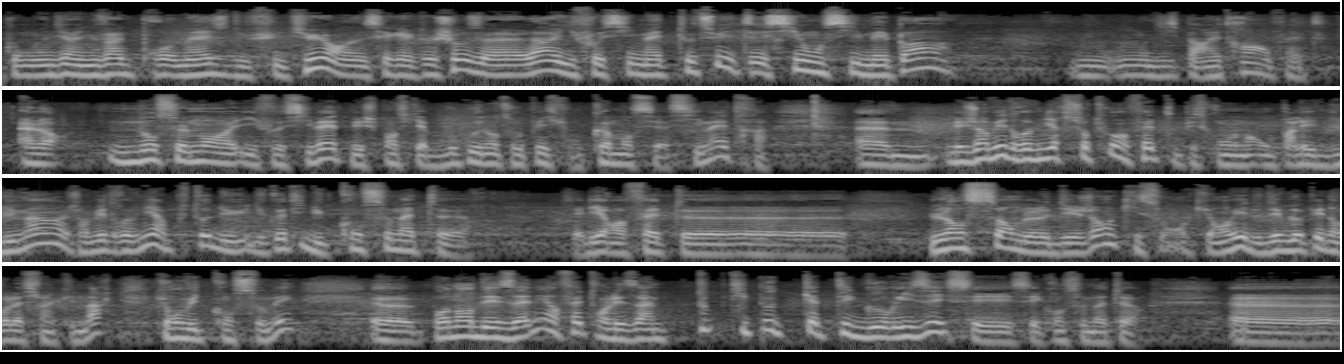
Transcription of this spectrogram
comment une vague promesse du futur, c'est quelque chose, là, il faut s'y mettre tout de suite. Et si on s'y met pas, on, disparaîtra en fait. Alors, non seulement il faut s'y mettre, mais je pense qu'il y a beaucoup d'entreprises qui ont commencé à s'y mettre. Mais j'ai envie de revenir surtout, en fait, puisqu'on on parlait de l'humain, j'ai envie de revenir plutôt du côté du consommateur. C'est-à-dire, en fait, euh, l'ensemble des gens qui, sont, qui ont envie de développer une relation avec une marque, qui ont envie de consommer. Euh, pendant des années, en fait, on les a un tout petit peu catégorisés, ces, ces consommateurs. Euh,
